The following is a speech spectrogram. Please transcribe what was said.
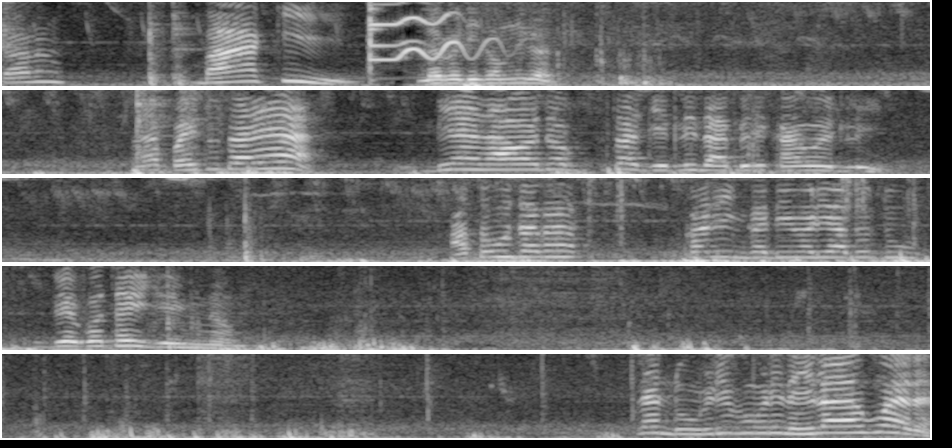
કારણ બાકી. લે બેટી સમજી કર ના ભાઈ તું તારે બે ના હોય તો તું તાર જેટલી દાબેલી ખાવ એટલી. આ તો હું તને કરી કદી વળી આ તો તું ભેગો થઈ જાય એમને ડુંગળી બુંગળી નહીં લાવ્યા કોઈ રે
